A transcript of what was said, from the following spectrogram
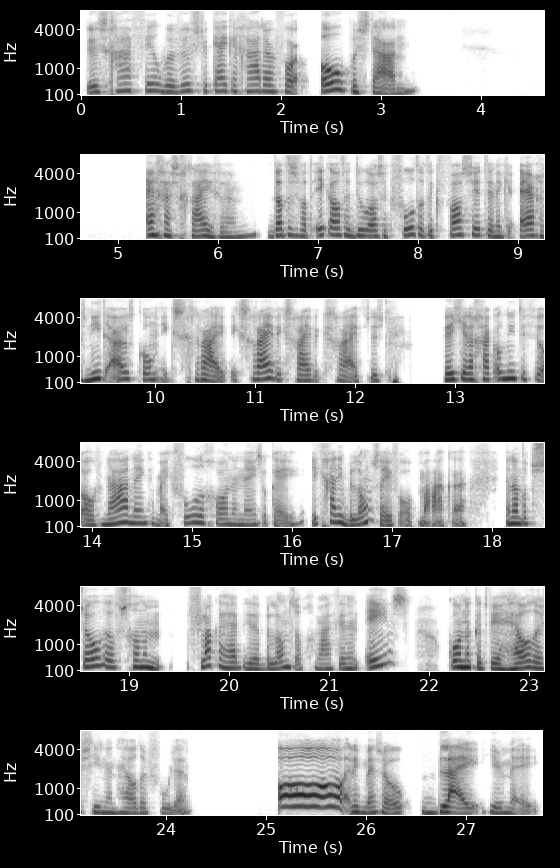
Dus ga veel bewuster kijken, ga daarvoor openstaan. En ga schrijven. Dat is wat ik altijd doe als ik voel dat ik vastzit en ik ergens niet uitkom. Ik schrijf, ik schrijf, ik schrijf, ik schrijf. Dus Weet je, daar ga ik ook niet te veel over nadenken. Maar ik voelde gewoon ineens, oké, ik ga die balans even opmaken. En dan op zoveel verschillende vlakken heb ik de balans opgemaakt. En ineens kon ik het weer helder zien en helder voelen. Oh, en ik ben zo blij hiermee.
